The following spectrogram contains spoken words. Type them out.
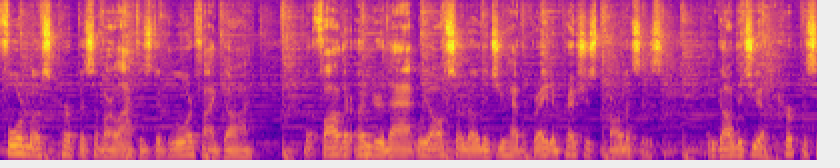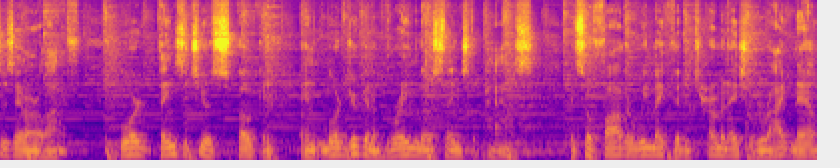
foremost purpose of our life is to glorify God. But Father, under that, we also know that you have great and precious promises. And God, that you have purposes in our life. Lord, things that you have spoken. And Lord, you're going to bring those things to pass. And so, Father, we make the determination right now,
